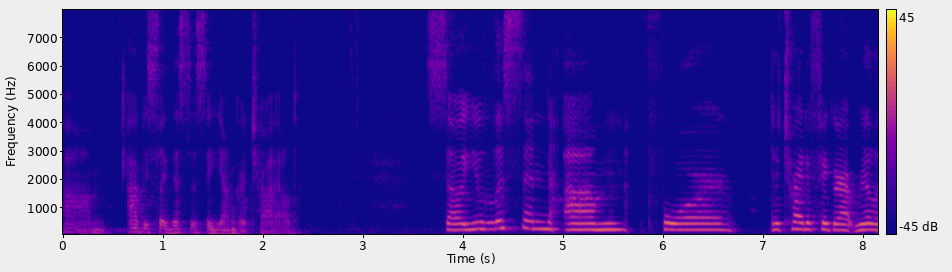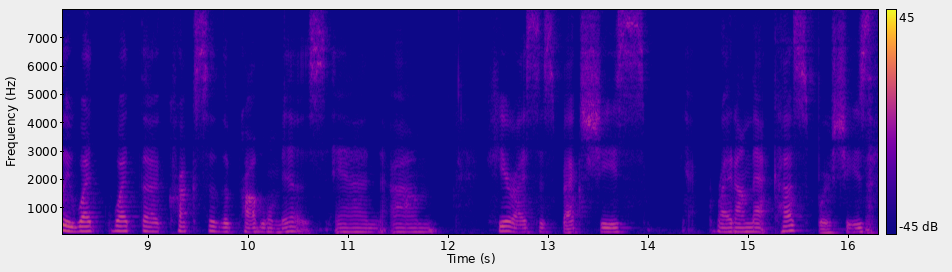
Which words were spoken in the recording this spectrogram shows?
Um, obviously, this is a younger child. So you listen um, for to try to figure out really what what the crux of the problem is, and um, here I suspect she's right on that cusp where she's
